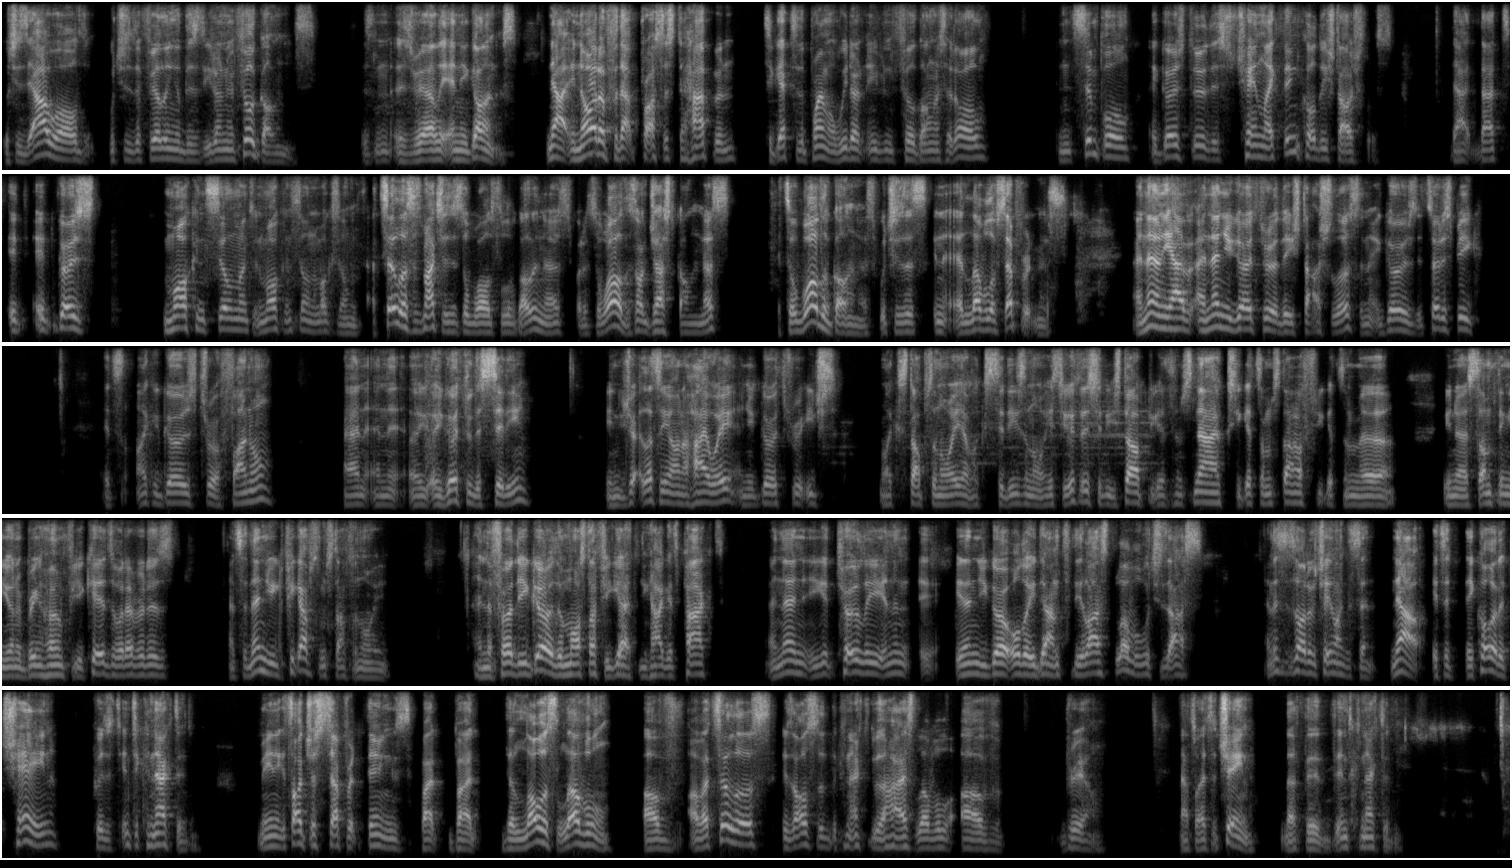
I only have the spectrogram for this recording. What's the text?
which is our world, which is the feeling of this, you don't even feel godliness. There's, there's rarely any godliness. Now, in order for that process to happen, to get to the point where we don't even feel godliness at all, in simple, it goes through this chain-like thing called hishtalshelus. That that it, it goes more concealment and more concealment and more concealment. Atzilus, as much as it's a world full of godliness, but it's a world, it's not just godliness, it's a world of godliness, which is a, a level of separateness. And then you have, and then you go through the hishtalshelus, and it goes, it's, so to speak, it's like it goes through a funnel, and and it, you go through the city. And you, let's say you're on a highway and you go through each like stops on the way. You have like cities on the way. So you go to the city, you stop, you get some snacks, you get some stuff, you get some, uh, you know, something you want to bring home for your kids or whatever it is. And so then you pick up some stuff the way. And the further you go, the more stuff you get. Your car gets packed, and then you get totally, and then and then you go all the way down to the last level, which is us. And this is sort of a chain like descent. Now it's a they call it a chain because it's interconnected meaning it's not just separate things, but but the lowest level of of Atzilus is also connected to the highest level of Bria. That's why it's a chain that they're interconnected.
